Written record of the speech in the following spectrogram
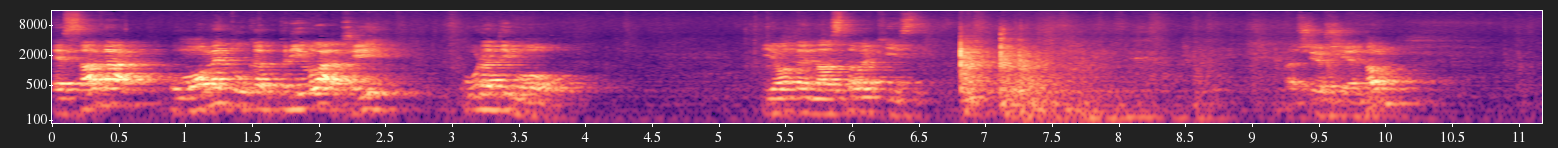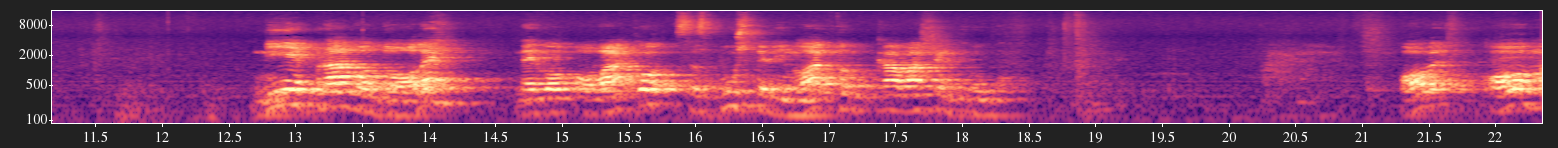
E sada, u momentu kad privlači, uradimo ovo. I onda je nastavak isti. Znači još jednom. Nije pravo dole, nego ovako sa spuštenim laktom ka vašem kuku. Ove, ovo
